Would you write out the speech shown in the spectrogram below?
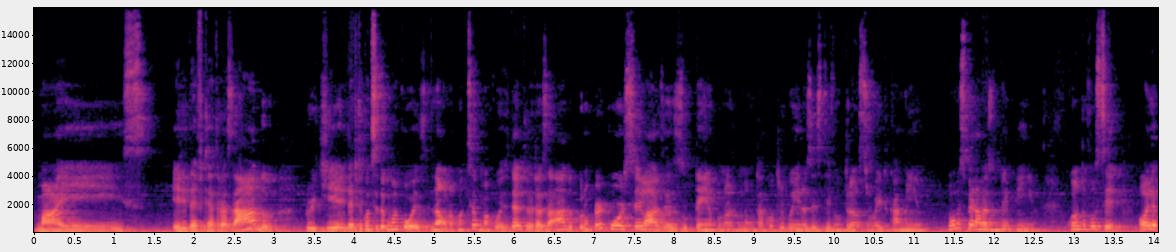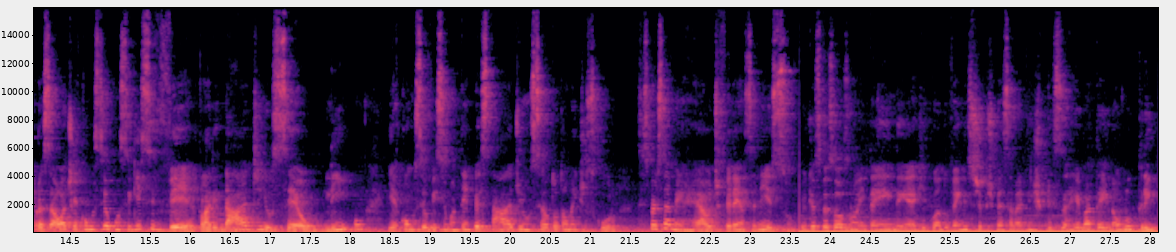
mas ele deve ter atrasado porque deve ter acontecido alguma coisa. Não, não aconteceu alguma coisa. Ele deve ter atrasado por um percurso, sei lá, às vezes o tempo não está contribuindo, às vezes teve um trânsito no meio do caminho. Vamos esperar mais um tempinho. Quando você olha para essa ótica, é como se eu conseguisse ver a claridade e o céu limpo, e é como se eu visse uma tempestade e um céu totalmente escuro. Vocês percebem a real diferença nisso? O que as pessoas não entendem é que quando vem esse tipo de pensamento, a gente precisa rebater e não nutrir.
